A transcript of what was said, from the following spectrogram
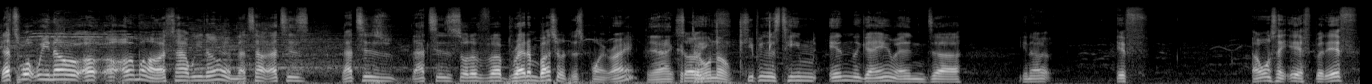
That's what we know. Uh, uh, Omar. That's how we know him. That's how. That's his. That's his. That's his sort of uh, bread and butter at this point, right? Yeah, and So Cardona. keeping his team in the game, and uh, you know, if I don't want to say if, but if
